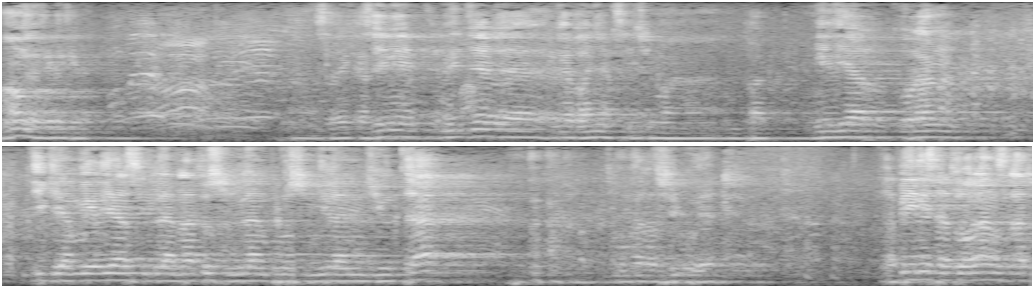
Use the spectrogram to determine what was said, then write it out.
Mau nggak kira-kira? Nah, saya kasih ini duitnya ada nggak banyak sih cuma 4 miliar kurang 3 miliar 999 juta. Cuma 400 ribu ya. Tapi ini satu orang 100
